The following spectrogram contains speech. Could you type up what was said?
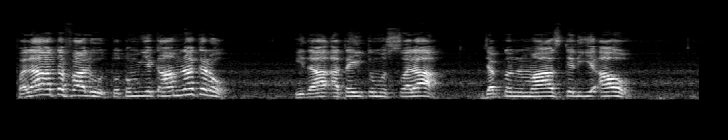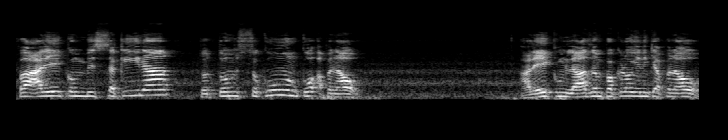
فلا تفعلوا، تو تم یہ کام نہ کرو۔ اذا اتیتم الصلاة جب تم نماز کے لیے آؤ، فعلیکم بالسکینہ تو تم سکون کو اپناؤ۔ علیکم لازم پکڑو یعنی کہ اپناؤ۔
